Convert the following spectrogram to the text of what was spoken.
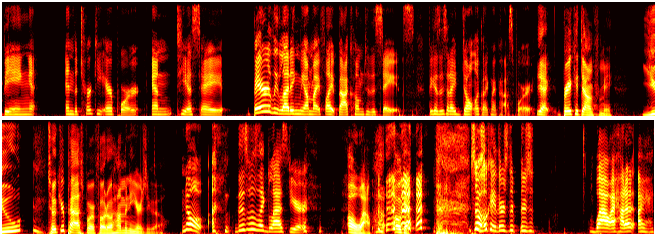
being in the Turkey airport and TSA barely letting me on my flight back home to the States because they said I don't look like my passport. Yeah, break it down for me. You took your passport photo how many years ago? No, this was like last year. Oh wow. Okay. So okay, there's the there's wow, I had a I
